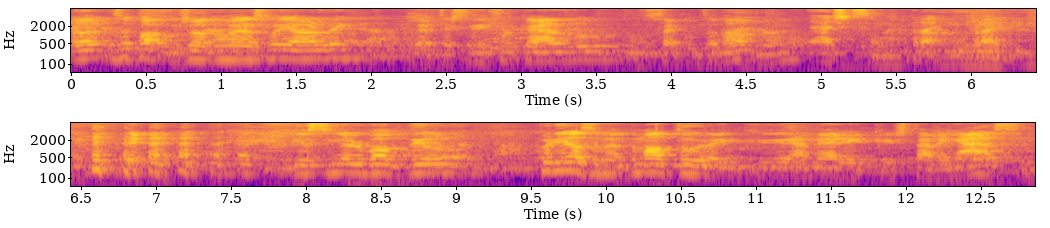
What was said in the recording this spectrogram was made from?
Uh, Zé Paulo, o John Wesley Arlen deve ter sido enforcado no século XIX, não é? Acho que sim, para aí, para aí. e o Sr. Bob Dylan, curiosamente, numa altura em que a América estava em ácido,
